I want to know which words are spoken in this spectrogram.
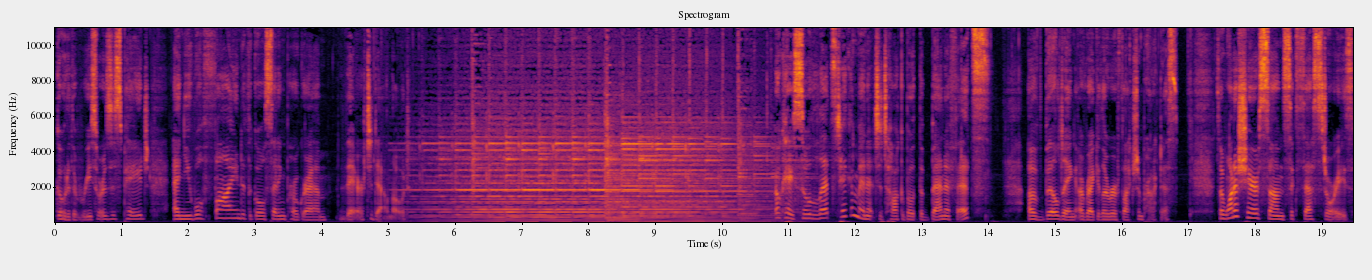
go to the resources page, and you will find the goal setting program there to download. Okay, so let's take a minute to talk about the benefits of building a regular reflection practice. So, I want to share some success stories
